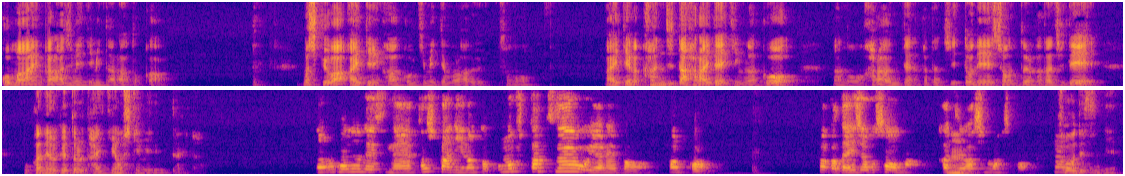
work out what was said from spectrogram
5万円から始めてみたらとか、もしくは相手に価格を決めてもらう。その、相手が感じた払いたい金額をあの、払うみたいな形、ドネーションという形で、お金を受け取る体験をしてみるみたいな。なるほどですね。確かになんかこの二つをやれば、なんか、なんか大丈夫そうな感じがしました。うん、そうですね。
